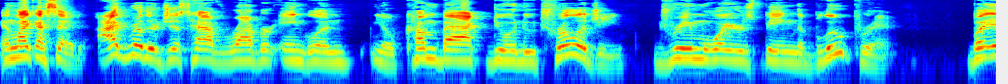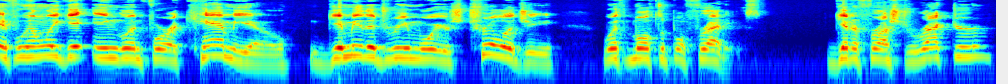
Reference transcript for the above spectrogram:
And like I said, I'd rather just have Robert Englund, you know, come back, do a new trilogy, Dream Warriors being the blueprint. But if we only get Englund for a cameo, give me the Dream Warriors trilogy with multiple Freddys. Get a fresh director.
